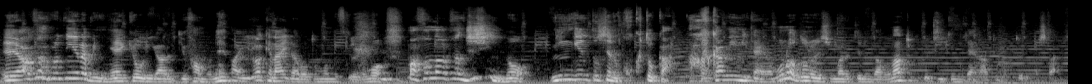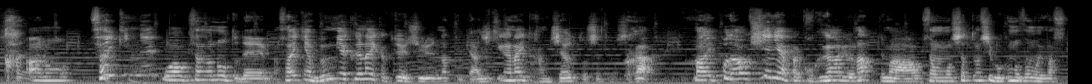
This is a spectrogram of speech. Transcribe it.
えー青木さんプロテイン選びにね、興味があるっていうファンもね、まあいるわけないだろうと思うんですけれども、まあそんな青木さん自身の人間としてのコクとか深みみたいなものはどのように生まれてるんだろうなということを聞いてみたいなと思っておりました。はあの最近ね、こう青木さんがノートで、最近は文脈がない格闘技が主流になっていて、味気がないと感じちゃうとおっしゃってましたが、まあ、一方で青木氏にはやっぱりコクがあるよなって、まあ、青木さんもおっしゃってますし、僕もそう思います。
